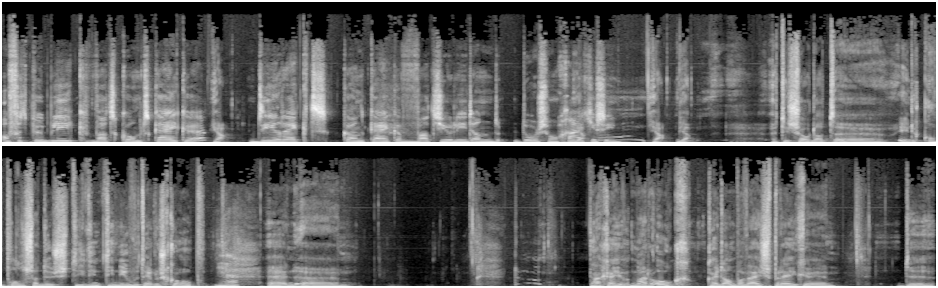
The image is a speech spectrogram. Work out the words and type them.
Of het publiek wat komt kijken, ja, direct kan kijken wat jullie dan door zo'n gaatje Ja. zien. ja, ja. Het is zo dat eh, in de koepel staat dus die, die nieuwe telescoop. Ja. En eh, daar kan je, maar ook kan je dan bij wijze van spreken de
